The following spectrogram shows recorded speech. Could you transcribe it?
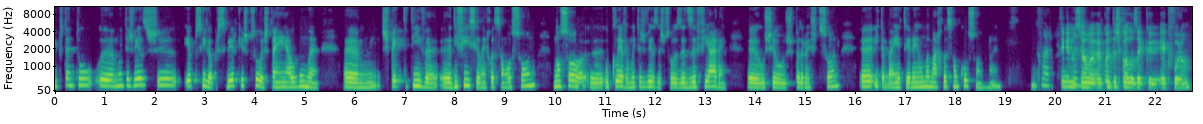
E, portanto, eh, muitas vezes eh, é possível perceber que as pessoas têm alguma um, expectativa uh, difícil em relação ao sono, não só o que leva muitas vezes as pessoas a desafiarem os seus padrões de sono e também a terem uma má relação com o sono, não é? Claro. Tem a noção Mas... a, a, quantas escolas é que, é que foram?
